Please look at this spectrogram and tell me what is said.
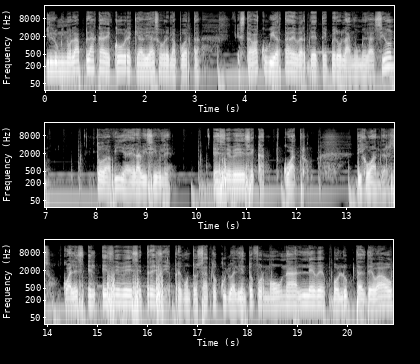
iluminó la placa de cobre que había sobre la puerta. Estaba cubierta de verdete, pero la numeración todavía era visible. SBS 4, dijo Anderson. ¿Cuál es el SBS 13? preguntó Sato, cuyo aliento formó una leve voluptas de vaho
